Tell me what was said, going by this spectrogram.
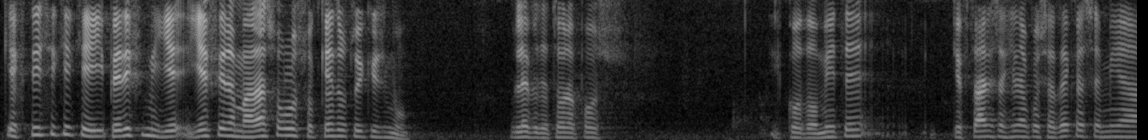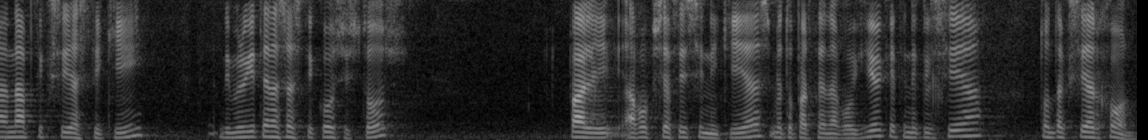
και χτίστηκε και η περίφημη γέφυρα Μαράσολο στο κέντρο του οικισμού. Βλέπετε τώρα πώς οικοδομείται και φτάνει στα 1910 σε μια ανάπτυξη αστική. Δημιουργείται ένας αστικός ιστός πάλι άποψη αυτής της συνοικίας με το Παρθεναγωγείο και την Εκκλησία των Ταξιαρχών.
